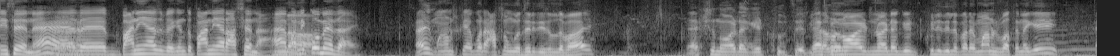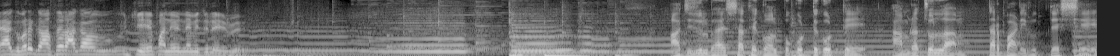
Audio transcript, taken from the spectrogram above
নিছেন হ্যাঁ হ্যাঁ। পানি আসবে কিন্তু পানি আর আসে না হ্যাঁ পানি কমে যায়। এই মানুষকে একবার আতঙ্ক ধরে দিয়েছিল ভাই। একশো নয়টা গেট খুলছে একশো নয় নয়টা গেট খুলে দিলে পারে মানুষ বাঁচে নাকি? একবারে গাছের আগা চেহে পানি নেমে চলে আসবে। আজিজুল ভাইয়ের সাথে গল্প করতে করতে আমরা চললাম তার বাড়ির উদ্দেশ্যে।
